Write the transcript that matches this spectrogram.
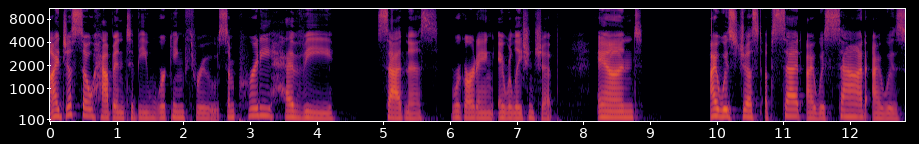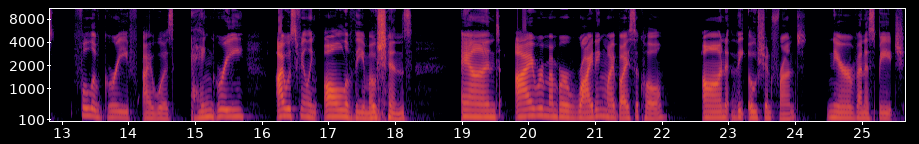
I just so happened to be working through some pretty heavy sadness regarding a relationship. And I was just upset. I was sad. I was full of grief. I was angry. I was feeling all of the emotions. And I remember riding my bicycle on the ocean front near Venice Beach.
